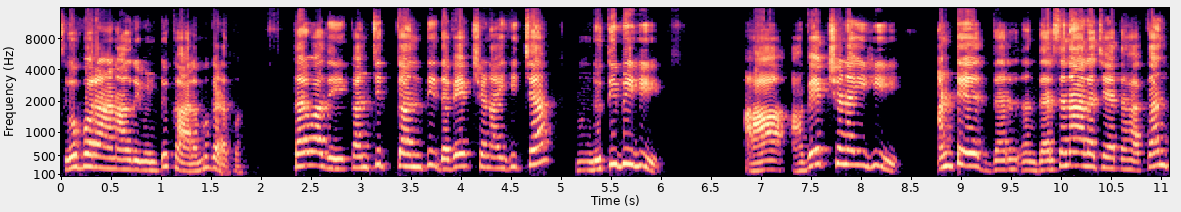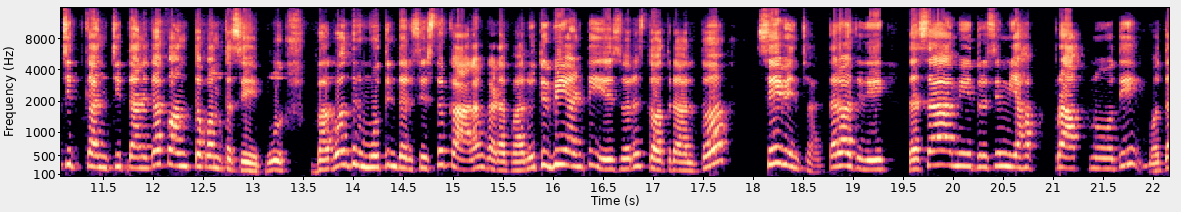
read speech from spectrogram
శివపురాణాలు వింటూ కాలము గడపండి తర్వాత కంచిత్ కంతి దవేక్షణై చ నుతిభి ఆ అవేక్షణై అంటే దర్ దర్శనాల చేత కంచిత్ కంచిత్ అనగా కొంత కొంతసేపు భగవంతుని మూర్తిని దర్శిస్తూ కాలం గడపాలి. నుతిభి అంటే ఈశ్వర స్తోత్రాలతో సేవించాలి. తర్వాత ఇది దశామి దృశ్యం యహ ప్రాప్నోతి మొద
